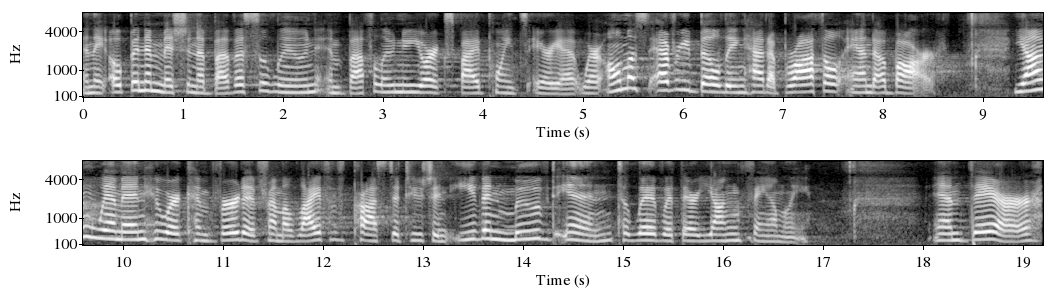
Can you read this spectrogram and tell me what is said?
and they opened a mission above a saloon in Buffalo, New York's Five Points area, where almost every building had a brothel and a bar. Young women who were converted from a life of prostitution even moved in to live with their young family. And there,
